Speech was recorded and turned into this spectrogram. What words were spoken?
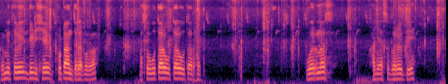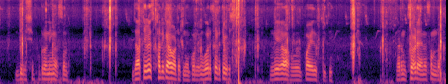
कमीत कमी दीडशे फूट अंतर आहे बघा. असं उतार उतार उतार आहे. वरनंच खाली असं घरळते. दीडशे फूट रनिंग असेल. जाते वेळेस खाली काय वाटत नाही पण वर चढते वेळेस लय पाय दुखते ती. कारण चढ आहे ना समजा.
